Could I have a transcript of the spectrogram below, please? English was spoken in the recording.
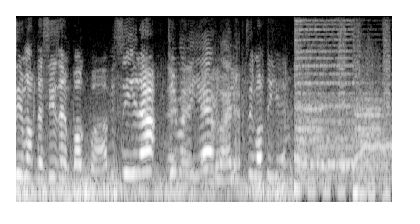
Team of the season Pogba. Have you seen that? Team of the year, man. Team of the Year.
